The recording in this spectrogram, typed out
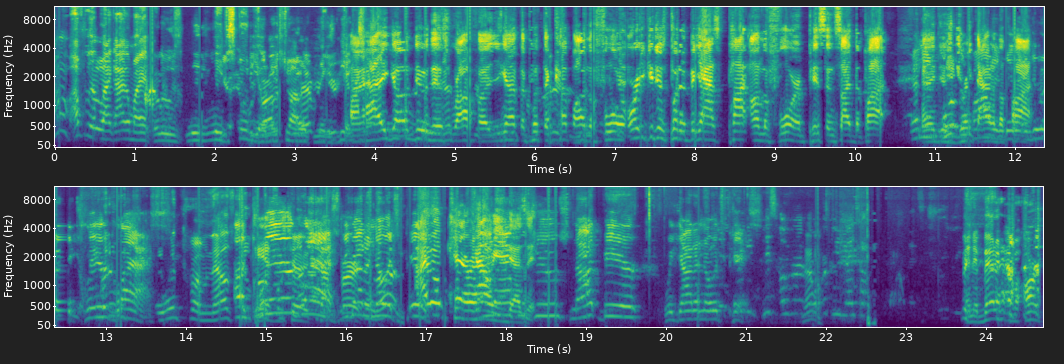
I'm, I feel like I might have to lose leave, leave the studio and try to Whatever niggas you're dick. All right, how you gonna do this, Rafa? You got to put the cup on the floor, or you could just put a big ass pot on the floor and piss inside the pot. And And just drink out of the it pot. and Do a clear glass. It went from now A to clear to a glass. cup We gotta know it's piss. I don't care how he does apple it. Juice, not beer. We gotta know it's piss. Piss over No. over. Can you guys And it better have an arch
